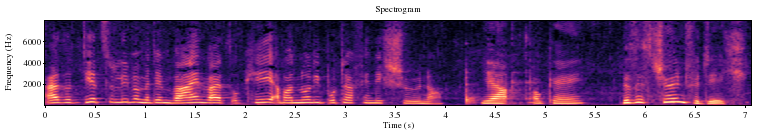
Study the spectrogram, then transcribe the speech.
Also dir zuliebe mit dem Wein war jetzt okay, aber nur die Butter finde ich schöner. Ja, okay. Das ist schön für dich.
